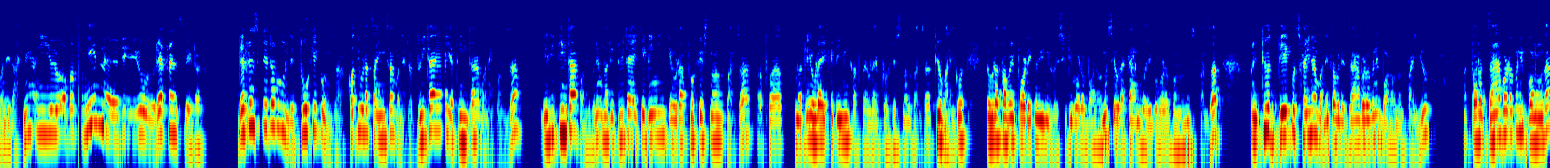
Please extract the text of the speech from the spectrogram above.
भने राख्ने। अनि यो अब मेन यो रेफरेन्स लेटर रेफरेन्स लेटर उनीहरूले तोकेको हुन्छ। कतिवटा चाहिन्छ भनेर दुईवटा या तिनवटा भनेको हुन्छ। यदि तिनवटा भन्यो भने उनीहरूले दुईवटा एकाडेमिक एउटा प्रोफेसनल भन्छ अथवा उनीहरूले एउटा एकाडेमिक अथवा एउटा प्रोफेसनल भन्छ। त्यो भनेको एउटा तपाईँ पढेको युनिभर्सिटीबाट बनाउनुहोस् एउटा काम गरेकोबाट बनाउनुहोस् भन्छ। अनि त्यो दिएको छैन भने तपाईँले जहाँबाट पनि बनाउन पाइयो तर जहाँबाट पनि बनाउँदा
